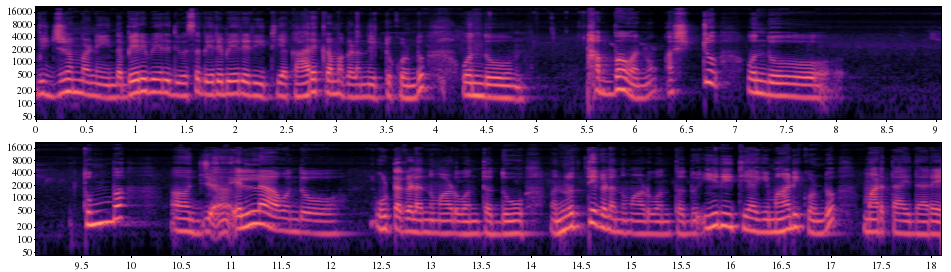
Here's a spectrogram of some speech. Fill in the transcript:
ವಿಜೃಂಭಣೆಯಿಂದ, ಬೇರೆ ಬೇರೆ ದಿವಸ ಬೇರೆ ಬೇರೆ ರೀತಿಯ ಕಾರ್ಯಕ್ರಮಗಳನ್ನು ಇಟ್ಟುಕೊಂಡು ಒಂದು ಹಬ್ಬವನ್ನು ಅಷ್ಟು ಒಂದು ತುಂಬ ಜ, ಎಲ್ಲ ಒಂದು ಊಟಗಳನ್ನು ಮಾಡುವಂಥದ್ದು, ನೃತ್ಯಗಳನ್ನು ಮಾಡುವಂಥದ್ದು ಈ ರೀತಿಯಾಗಿ ಮಾಡಿಕೊಂಡು ಮಾಡ್ತಾ ಇದ್ದಾರೆ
